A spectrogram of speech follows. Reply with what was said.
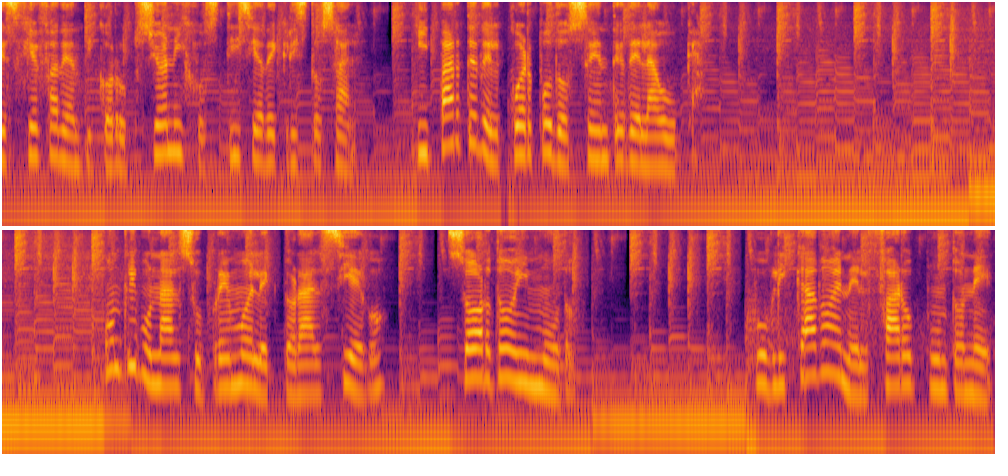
es jefa de Anticorrupción y Justicia de Cristosal y parte del cuerpo docente de la UCA. Un Tribunal Supremo Electoral ciego, sordo y mudo. Publicado en elfaro.net.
